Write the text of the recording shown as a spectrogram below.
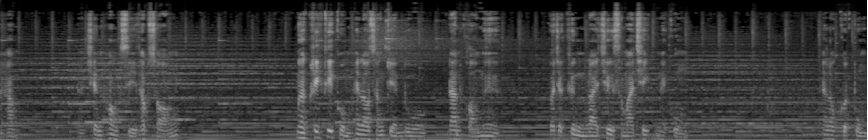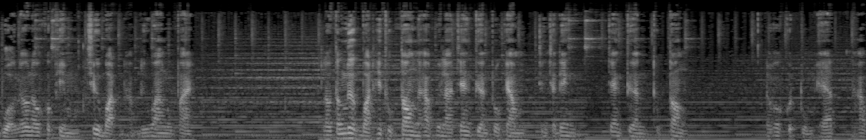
นะครับ อย่างเช่นห้อง4ทับ2เมื่อคลิกที่กลุ่มให้เราสังเกตดูด้านขวามือ ก็จะขึ้นรายชื่อสมาชิกในกลุ่ม ให้เรากดปุ่มบวกแล้วเราก็พิมพ์ชื่อบอทนะครับ หรือวางลงไป เราต้องเลือกบอทให้ถูกต้องนะครับ เวลาแจ้งเตือนโปรแกรมจึงจะเด้งแจ้งเตือนถูกต้อง แล้วก็กดปุ่ม add นะครับ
